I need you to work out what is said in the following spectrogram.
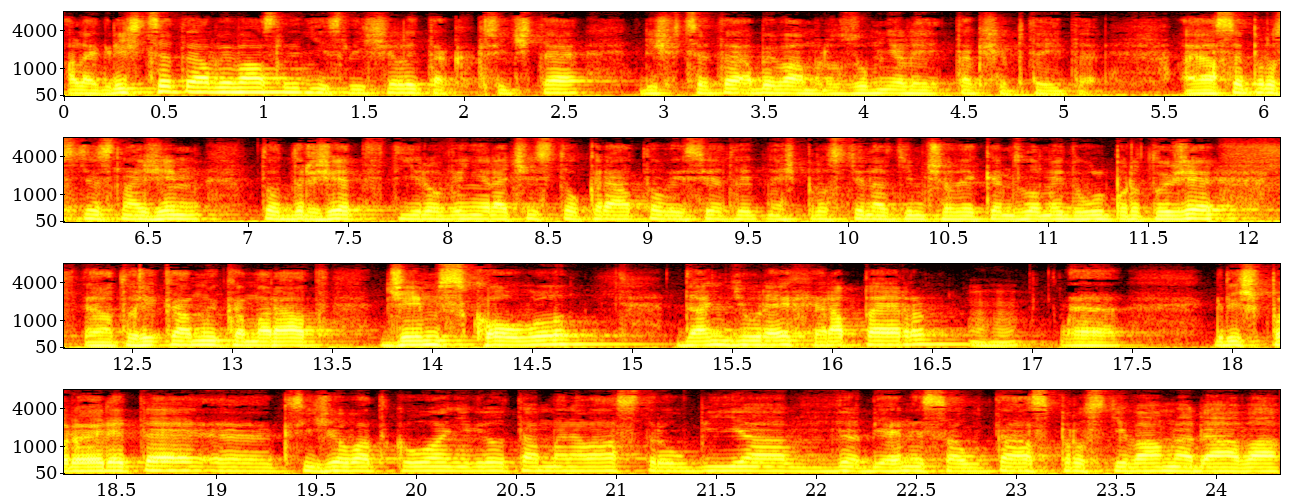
ale když chcete, aby vás lidi slyšeli, tak křičte, když chcete, aby vám rozuměli, tak šeptejte. A já se prostě snažím to držet v té rovině, radši stokrát to vysvětlit, než prostě nad tím člověkem zlomit hůl, protože, já to říká můj kamarád James Cole, Dan Jurech, rapper, uh-huh. Když projedete eh, křižovatkou a někdo tam na vás troubí a běhne z auta a prostě vám nadává,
